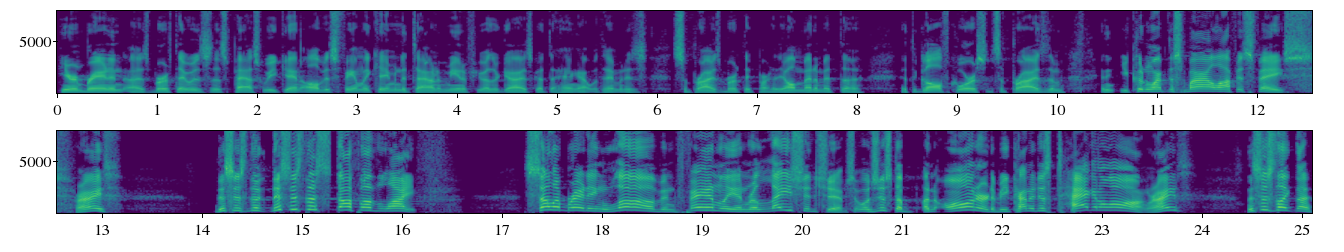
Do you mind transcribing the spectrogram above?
here in Brandon. Uh, his birthday was this past weekend. All of his family came into town, and me and a few other guys got to hang out with him at his surprise birthday party. They all met him at the, at the golf course and surprised him. And you couldn't wipe the smile off his face, right? This is the, this is the stuff of life celebrating love and family and relationships. It was just a, an honor to be kind of just tagging along, right? This is like the,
